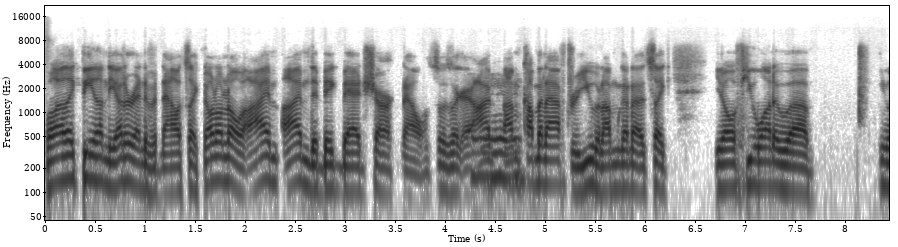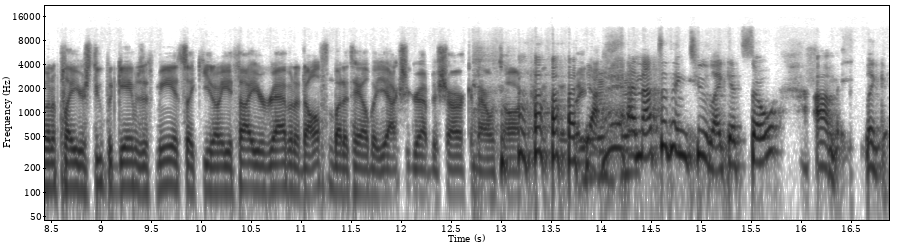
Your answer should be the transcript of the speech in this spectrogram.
Well, I like being on the other end of it now. It's like, no, no, no, I'm I'm the big bad shark now. So it's like I'm I'm coming after you and I'm gonna it's like, you know, if you want to uh you want to play your stupid games with me, it's like, you know, you thought you were grabbing a dolphin by the tail, but you actually grabbed a shark and now it's on. right? yeah and that's the thing too like it's so um like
